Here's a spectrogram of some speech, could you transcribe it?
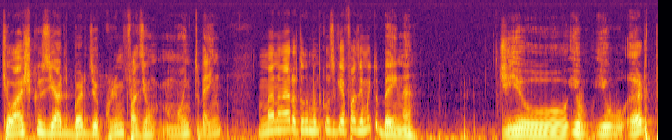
que eu acho que os Yardbirds e o Cream faziam muito bem, mas não era todo mundo que conseguia fazer muito bem, né? E o, e o, e o Earth,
